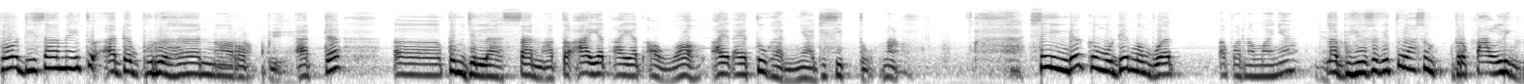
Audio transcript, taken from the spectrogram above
bahwa di sana itu ada burhana robbi, ada eh, penjelasan atau ayat-ayat Allah, ayat-ayat Tuhannya di situ. Nah, sehingga kemudian membuat apa namanya Nabi Yusuf itu langsung berpaling,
